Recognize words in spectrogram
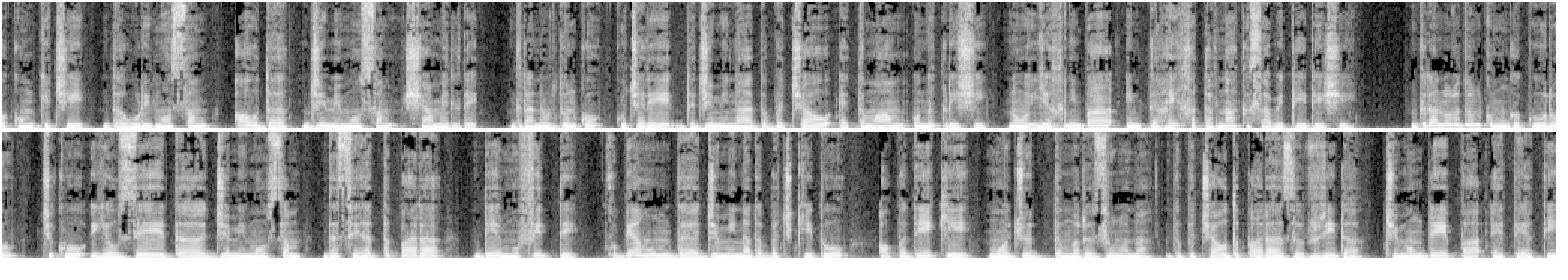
په کوم کې چې د وړي موسم او د جمی موسم شامل دي ګران اردوونکو کچري د جمی نه د بچاو اهتمام اونکړي شي نو یخني به انتهایی خطرناک ثابتې دي شي ګران اوردونکو موږ ګورو چې کو یو زه د جمی موسم د صحت لپاره ډیر مفید دی خو بیا هم د جمی نه د بچ کېدو او پدې کې موجود د مرزونو نه د بچاو لپاره ضروری ده چې موږ دې په احتیاطي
